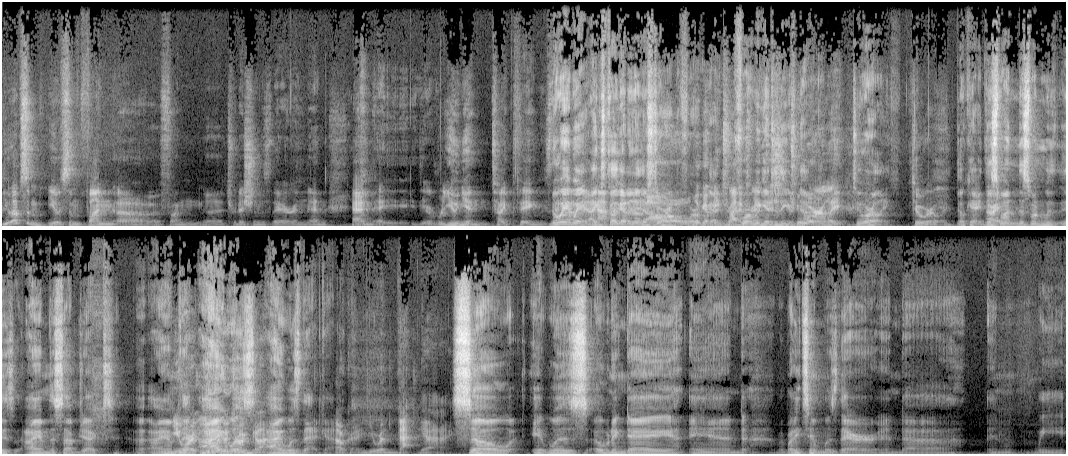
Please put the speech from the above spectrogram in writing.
You have some you have some fun uh, fun uh, traditions there and and and uh, reunion type things. No, wait, wait. happen- I still got another story Oh, before look we at me get- trying before to we get to the too no. early. Too early. Too early. Okay, this right. one, this one was is I am the subject. Uh, I am. You that, were- you were I the drunk was. guy. I was that guy. Okay, you were that guy. So it was opening day, and my buddy Tim was there, and uh, and we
